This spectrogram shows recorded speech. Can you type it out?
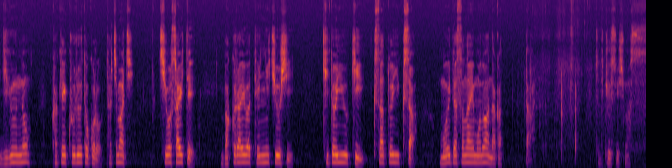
義軍の駆け狂うところたちまち血を裂いて爆雷は天に中し木という木草という草思い出さないものはなかった。ちょっと給水します。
